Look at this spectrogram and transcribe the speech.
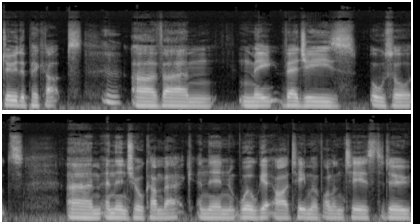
do the pickups Mm. of um, meat, veggies, all sorts. Um, and then she'll come back, and then we'll get our team of volunteers to do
